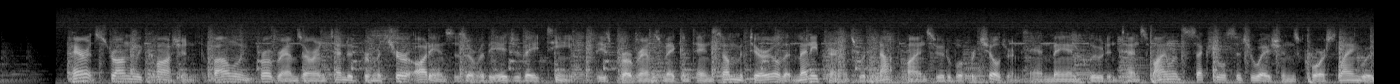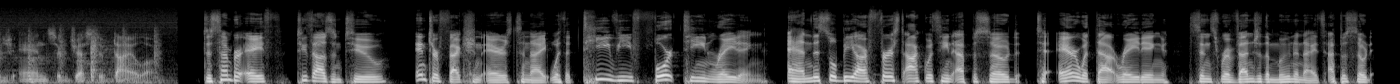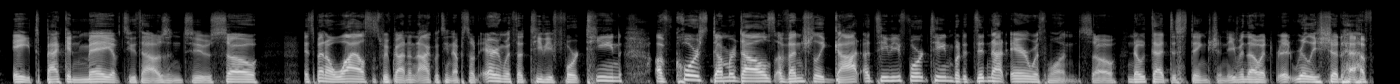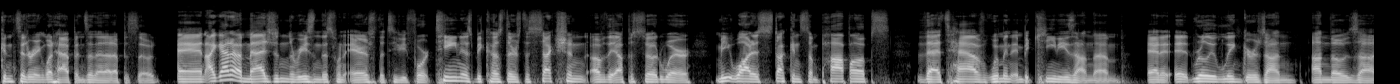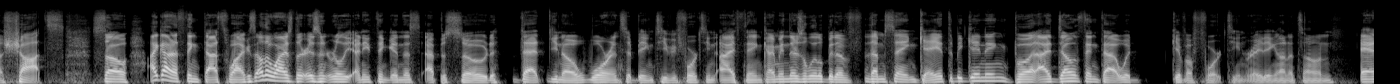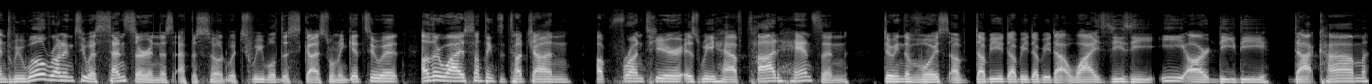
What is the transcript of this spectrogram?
Parents strongly caution the following programs are intended for mature audiences over the age of 18. These programs may contain some material that many parents would not find suitable for children and may include intense violence, sexual situations, coarse language, and suggestive dialogue. December 8th, 2002, Interfection airs tonight with a TV 14 rating. And this will be our first Aqua Teen episode to air with that rating since Revenge of the Mooninites, episode 8, back in May of 2002. So it's been a while since we've gotten an Aqua Teen episode airing with a TV 14. Of course, Dumber Dolls eventually got a TV 14, but it did not air with one. So note that distinction, even though it, it really should have, considering what happens in that episode. And I gotta imagine the reason this one airs with a TV 14 is because there's the section of the episode where Meatwad is stuck in some pop ups that have women in bikinis on them and it, it really lingers on on those uh, shots. So i gotta think that's why because otherwise there isn't really anything in this episode that you know warrants it being tv 14 i think. I mean there's a little bit of them saying gay at the beginning but i don't think that would give a 14 rating on its own. And we will run into a censor in this episode which we will discuss when we get to it. Otherwise something to touch on up front here is we have todd hanson doing the voice of www.yzzerd.com.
